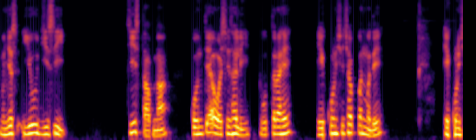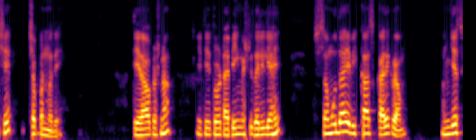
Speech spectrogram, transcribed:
म्हणजेच यू जी सी ची स्थापना कोणत्या वर्षी झाली? तर उत्तर आहे एकोणीसशे छप्पनमध्ये एकोणीसशे छप्पनमध्ये तेरावा प्रश्न. इथे थोडं टायपिंग मिस्टेक झालेली आहे. समुदाय विकास कार्यक्रम म्हणजेच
